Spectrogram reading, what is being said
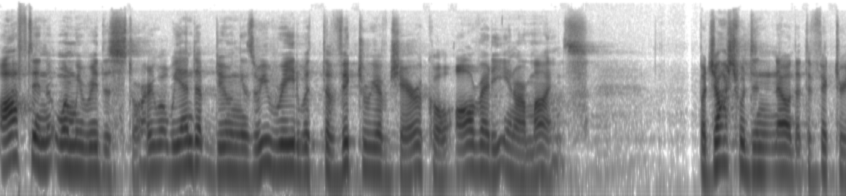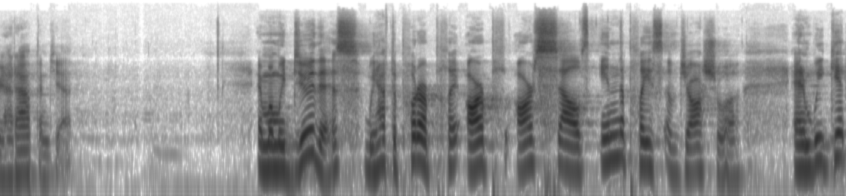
often when we read this story, what we end up doing is we read with the victory of Jericho already in our minds. But Joshua didn't know that the victory had happened yet. And when we do this, we have to put our, our, ourselves in the place of Joshua, and we get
